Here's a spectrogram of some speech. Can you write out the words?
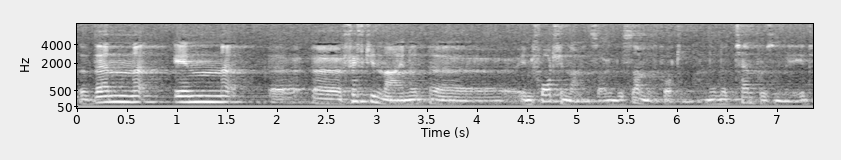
Then in uh, uh, 59, uh, in 49, sorry, in the summer of 49, an attempt was made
